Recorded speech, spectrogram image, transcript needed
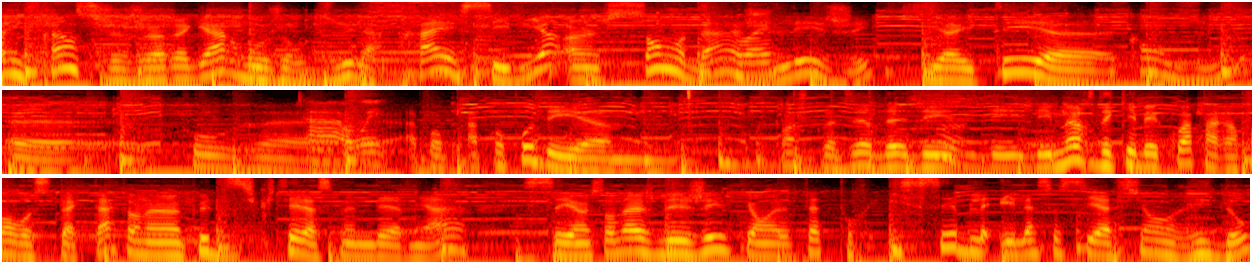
Marie-France, je, regarde aujourd'hui la presse et il y a un sondage léger qui a été euh, conduit euh, pour, euh, ah à, propos des, comment je pourrais dire, hmm. des, mœurs des Québécois par rapport au spectacle. On a un peu discuté la semaine dernière. C'est un sondage léger qu'ils ont fait pour e et l'association Rideau.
